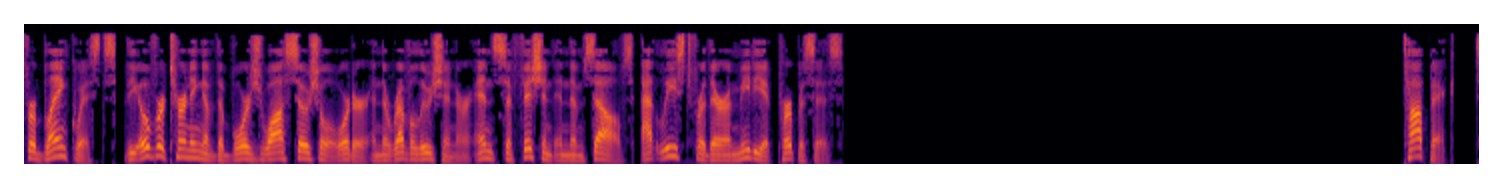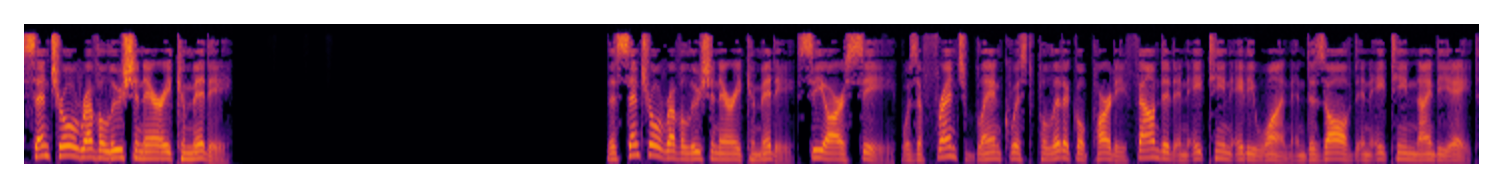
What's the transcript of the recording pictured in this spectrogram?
For Blanquists, the overturning of the bourgeois social order and the revolution are ends sufficient in themselves, at least for their immediate purposes. Topic: Central Revolutionary Committee The Central Revolutionary Committee (CRC) was a French Blanquist political party founded in 1881 and dissolved in 1898.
